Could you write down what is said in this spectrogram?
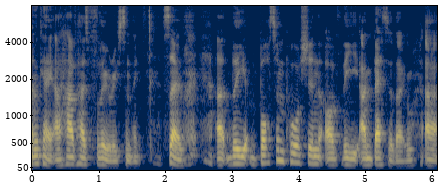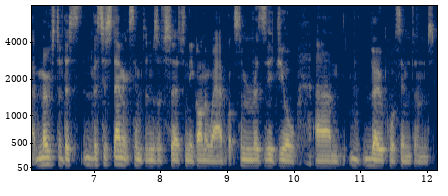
Okay, I have had flu recently. So, uh, the bottom portion of the... I'm better, though. Uh, most of the, the systemic symptoms have certainly gone away. I've got some residual um, local symptoms.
